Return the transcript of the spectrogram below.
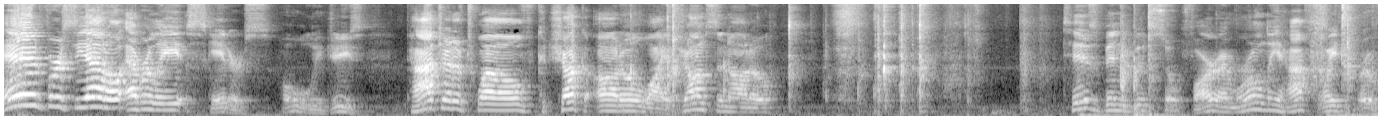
And for Seattle, Everly Skaters. Holy jeez. Patch out of 12, Tkachuk auto, Wyatt Johnston auto. Tis been good so far, and we're only halfway through.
